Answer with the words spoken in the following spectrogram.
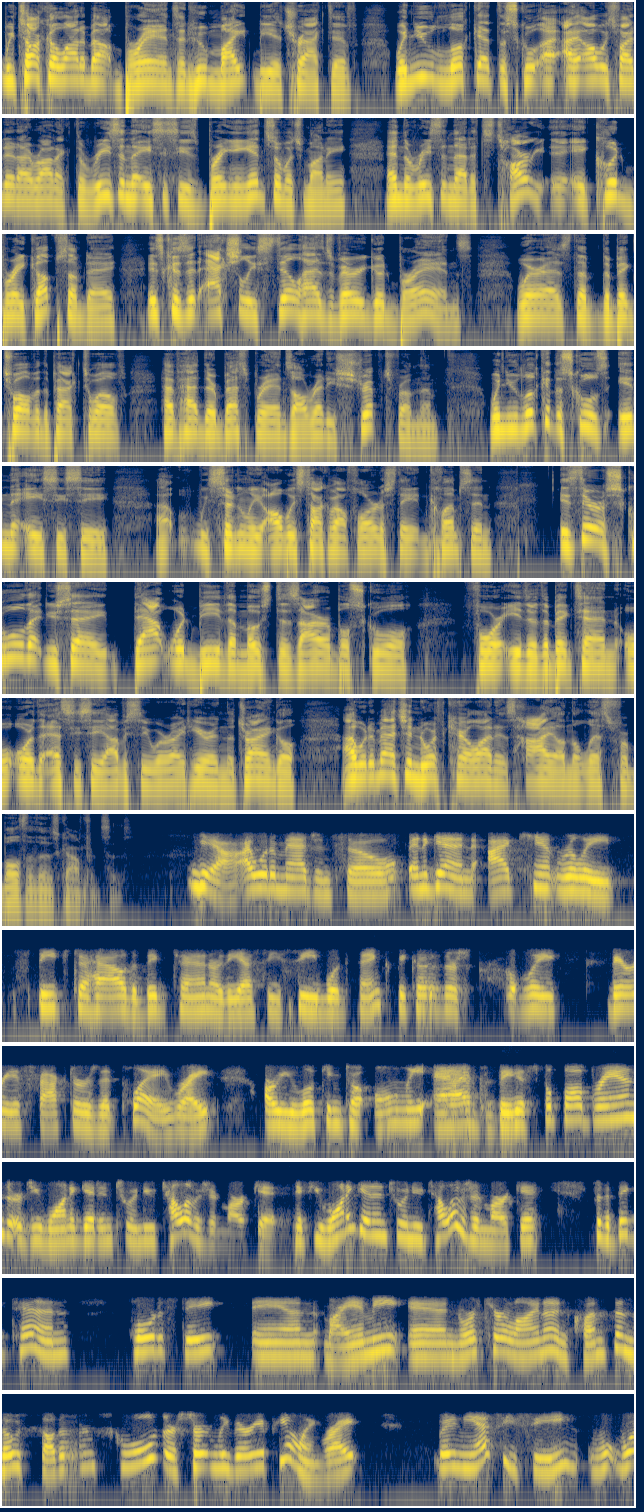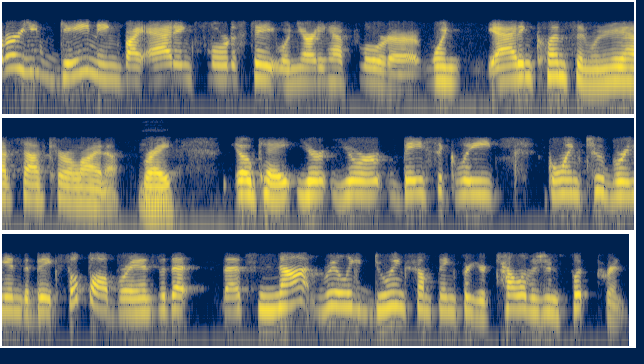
We talk a lot about brands and who might be attractive. When you look at the school, I, I always find it ironic. The reason the ACC is bringing in so much money and the reason that it's target it could break up someday is because it actually still has very good brands, whereas the the Big Twelve and the Pac twelve have had their best brands already stripped from them. When you look at the schools in the ACC, uh, we certainly always talk about Florida State and Clemson. Is there a school that you say that would be the most desirable school? For either the Big Ten or, or the SEC. Obviously, we're right here in the triangle. I would imagine North Carolina is high on the list for both of those conferences. Yeah, I would imagine so. And again, I can't really speak to how the Big Ten or the SEC would think because there's probably various factors at play, right? Are you looking to only add the biggest football brands or do you want to get into a new television market? If you want to get into a new television market for the Big Ten, Florida State and Miami and North Carolina and Clemson, those southern schools are certainly very appealing, right? But in the SEC, wh- what are you gaining by adding Florida State when you already have Florida? When adding Clemson when you have South Carolina, mm-hmm. right? Okay, you're you're basically going to bring in the big football brands, but that that's not really doing something for your television footprint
